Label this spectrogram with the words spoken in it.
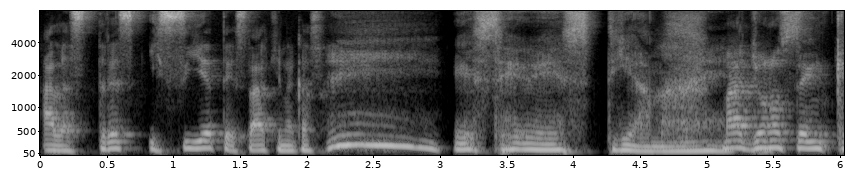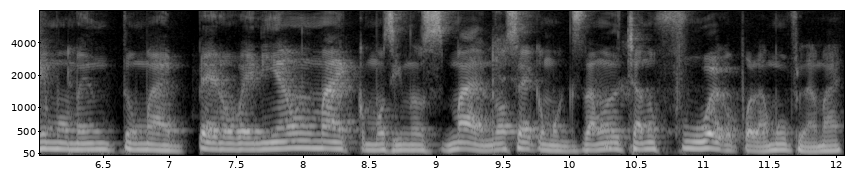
A las 3 y 7 estaba aquí en la casa. Ese bestia, mae. Mae, yo no sé en qué momento, mae. Pero venía un mae como si nos, mae, no sé, como que estamos echando fuego por la mufla, mae.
